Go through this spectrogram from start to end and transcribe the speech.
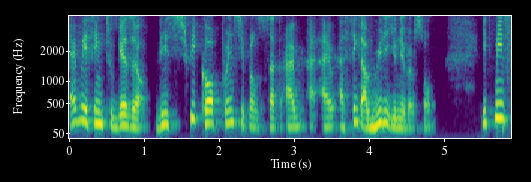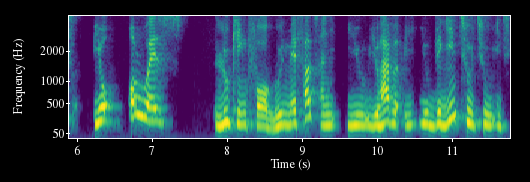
everything together, these three core principles that I, I, I think are really universal, it means you're always looking for good methods and you you have you begin to to it's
